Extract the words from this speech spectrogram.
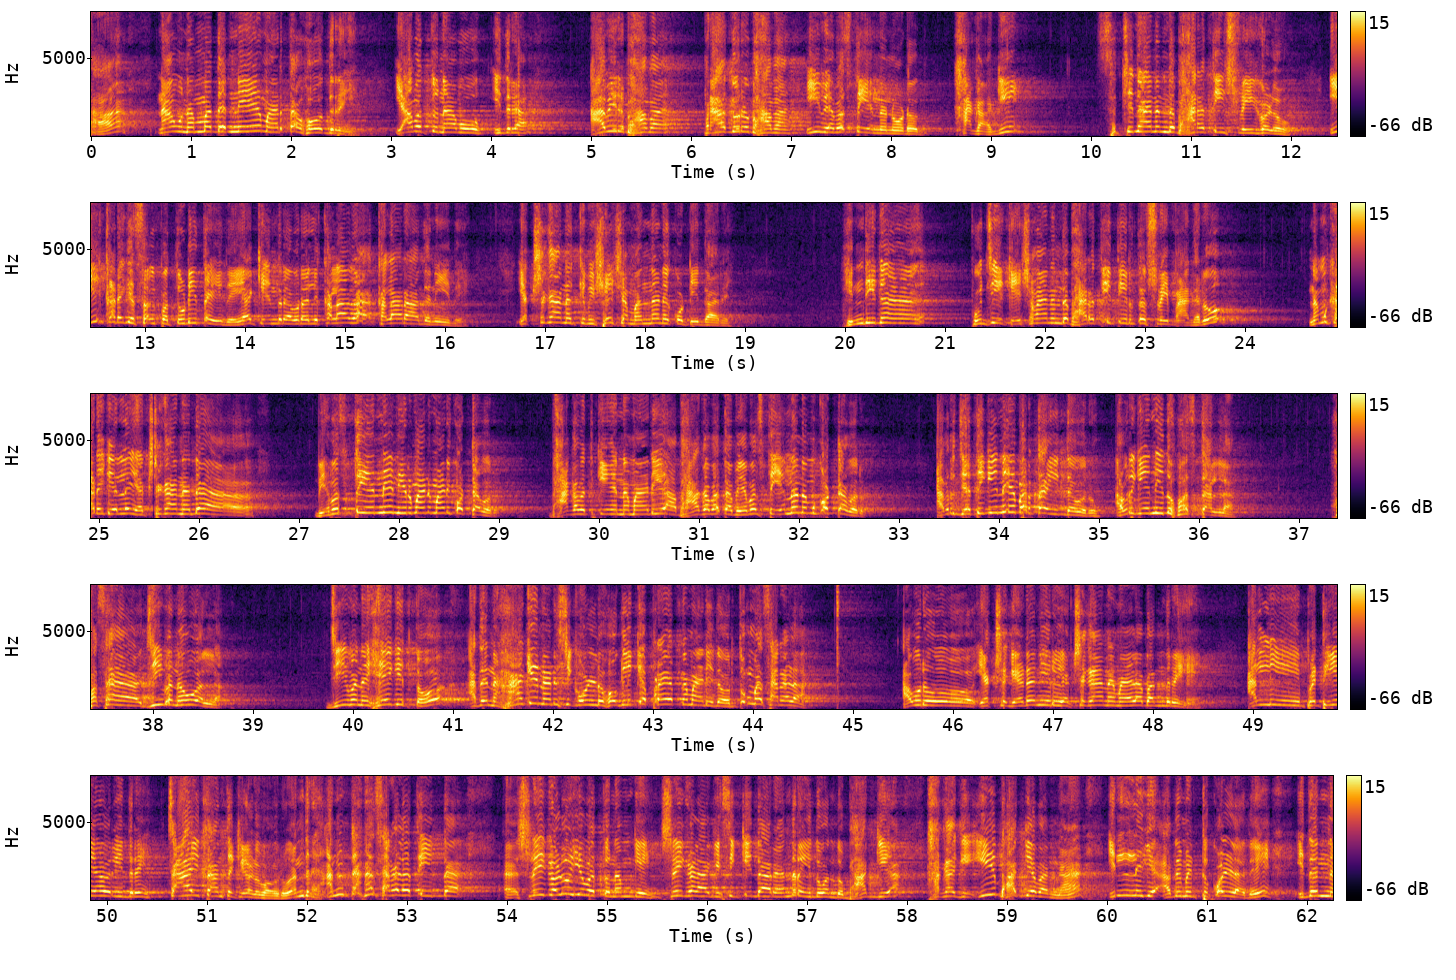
ನಾವು ನಮ್ಮದನ್ನೇ ಮಾಡ್ತಾ ಹೋದ್ರೆ ಯಾವತ್ತು ನಾವು ಇದರ ಆವಿರ್ಭಾವ, ಪ್ರಾದುರ್ಭಾವ ಈ ವ್ಯವಸ್ಥೆಯನ್ನು ನೋಡೋದು. ಹಾಗಾಗಿ ಸಚ್ಚಿದಾನಂದ ಭಾರತಿ ಶ್ರೀಗಳು ಈ ಕಡೆಗೆ ಸ್ವಲ್ಪ ತುಡಿತಾ ಇದೆ. ಯಾಕೆಂದ್ರೆ ಅವರಲ್ಲಿ ಕಲಾ ಕಲಾರಾಧನೆ ಇದೆ. ಯಕ್ಷಗಾನಕ್ಕೆ ವಿಶೇಷ ಮನ್ನಣೆ ಕೊಟ್ಟಿದ್ದಾರೆ. ಹಿಂದಿನ ಪೂಜ್ಯ ಕೇಶವಾನಂದ ಭಾರತೀ ತೀರ್ಥ ಶ್ರೀಪಾದರು ನಮ್ಮ ಕಡೆಗೆಲ್ಲ ಯಕ್ಷಗಾನದ ವ್ಯವಸ್ಥೆಯನ್ನೇ ನಿರ್ಮಾಣ ಮಾಡಿಕೊಟ್ಟವರು. ಭಾಗವತಿಕೆಯನ್ನು ಮಾಡಿ ಆ ಭಾಗವತ ವ್ಯವಸ್ಥೆಯನ್ನು ನಮ್ಗೆ ಕೊಟ್ಟವರು. ಅವ್ರ ಜೊತೆಗೇನೆ ಬರ್ತಾ ಇದ್ದವರು. ಅವ್ರಿಗೇನಿದು ಹೊಸದಲ್ಲ ಹೊಸ ಜೀವನವೂ ಅಲ್ಲ. ಜೀವನ ಹೇಗಿತ್ತೋ ಅದನ್ನು ಹಾಗೆ ನಡೆಸಿಕೊಂಡು ಹೋಗಲಿಕ್ಕೆ ಪ್ರಯತ್ನ ಮಾಡಿದವರು. ತುಂಬ ಸರಳ. ಅವರು ಯಕ್ಷ ಗೆಡನೀರು ಯಕ್ಷಗಾನ ಮೇಳ ಬಂದ್ರೆ ಅಲ್ಲಿ ಪೆಟ್ಟಿಗೆಯವರಿದ್ರೆ ಚಾಯ್ತಾ ಅಂತ ಕೇಳುವವರು. ಅಂದ್ರೆ ಅಂತಹ ಸರಳತೆ ಇದ್ದ ಶ್ರೀಗಳು ಇವತ್ತು ನಮಗೆ ಶ್ರೀಗಳಾಗಿ ಸಿಕ್ಕಿದ್ದಾರೆ ಅಂದ್ರೆ ಇದು ಒಂದು ಭಾಗ್ಯ. ಹಾಗಾಗಿ ಈ ಭಾಗ್ಯವನ್ನ ಇಲ್ಲಿಗೆ ಅದುಮಿಟ್ಟುಕೊಳ್ಳದೆ ಇದನ್ನ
